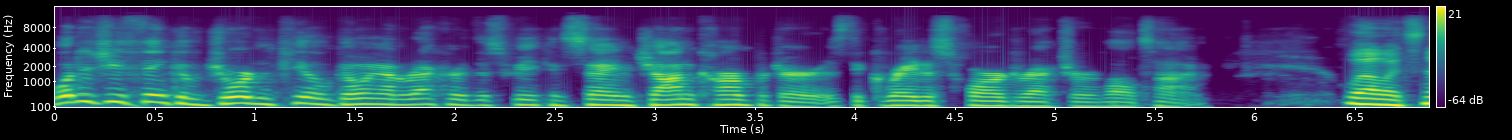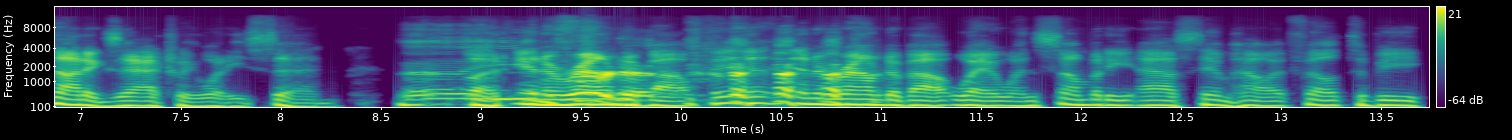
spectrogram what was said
what did you think of Jordan Peele going on record this week and saying John Carpenter is the greatest horror director of all time? Well, it's not exactly what he said, uh, but in a roundabout in, in a roundabout way, when somebody asked him how it felt to be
